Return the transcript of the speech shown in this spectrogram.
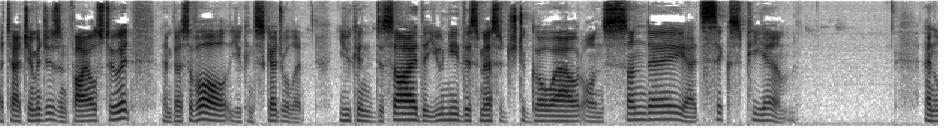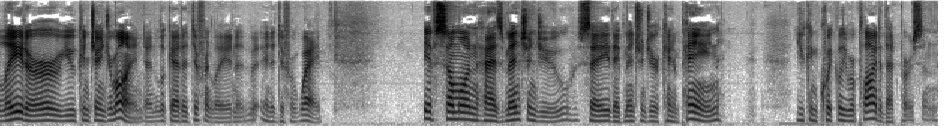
attach images and files to it, and best of all, you can schedule it. You can decide that you need this message to go out on Sunday at 6 p.m and later you can change your mind and look at it differently in a, in a different way. If someone has mentioned you, say they've mentioned your campaign, you can quickly reply to that person.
